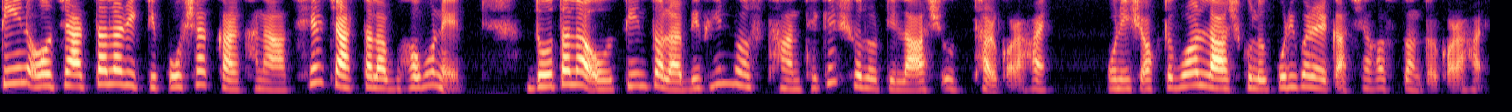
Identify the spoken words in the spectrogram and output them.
তিন ও চারতলার একটি পোশাক কারখানা আছে। চারতলা ভবনের দোতলা ও তিনতলা বিভিন্ন স্থান থেকে ষোলোটি লাশ উদ্ধার করা হয়। উনিশ অক্টোবর লাশগুলো পরিবারের কাছে হস্তান্তর করা হয়।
